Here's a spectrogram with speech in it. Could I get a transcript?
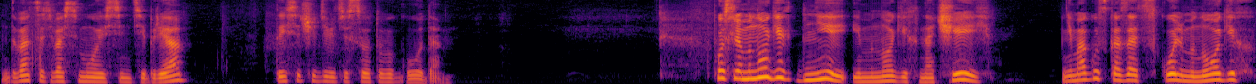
28 сентября 1900 года. После многих дней и многих ночей, не могу сказать, сколь многих,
